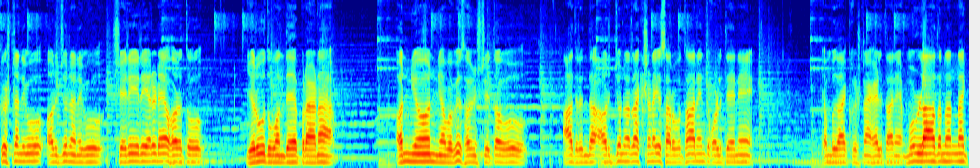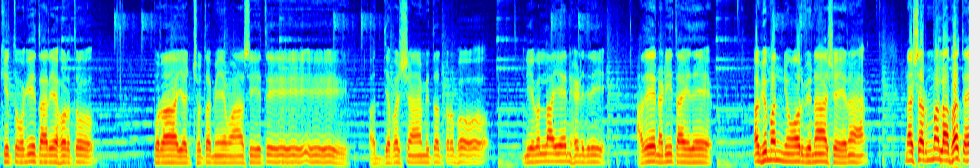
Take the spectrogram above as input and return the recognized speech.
ಕೃಷ್ಣನಿಗೂ ಅರ್ಜುನನಿಗೂ ಶರೀರ ಎರಡೇ ಹೊರತು ಇರುವುದು ಒಂದೇ ಪ್ರಾಣ. ಅನ್ಯೋನ್ಯವಭಿ ಸಂಶ್ರಿತವು ಆದ್ದರಿಂದ ಅರ್ಜುನ ರಕ್ಷಣೆಗೆ ಸರ್ವಥಾ ನಿಂತುಕೊಳ್ತೇನೆ. ಎಂಬುದಾಗಿ ಕೃಷ್ಣ ಹೇಳ್ತಾನೆ, ಮುಳ್ಳಾದ ನನ್ನ ಕಿತ್ತು ಒಗೀತಾರೆ ಹೊರತು ಪುರ ಯಚ್ಯುತಮೇವಾಸೀತಿ ಅದ್ಯ ಪಶ್ಯಾಮಿ ತತ್ಪ್ರಭೋ. ನೀವೆಲ್ಲ ಏನು ಹೇಳಿದ್ರಿ? ಅದೇ ನಡೀತಾ ಇದೆ. ಅಭಿಮನ್ಯೋರ್ ವಿನಾಶೇನ, ನ ಶರ್ಮ ಲಭತೆ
